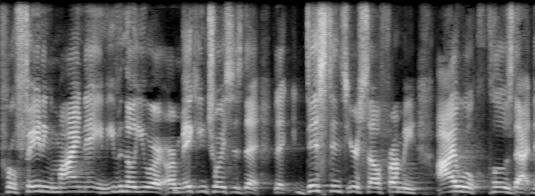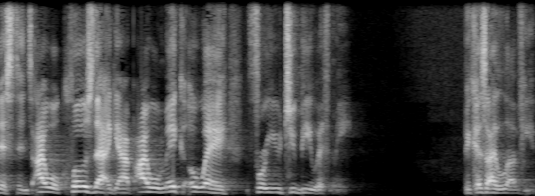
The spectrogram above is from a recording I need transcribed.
profaning my name, even though you are, are making choices that, that distance yourself from me, I will close that distance. I will close that gap. I will make a way for you to be with me because I love you,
